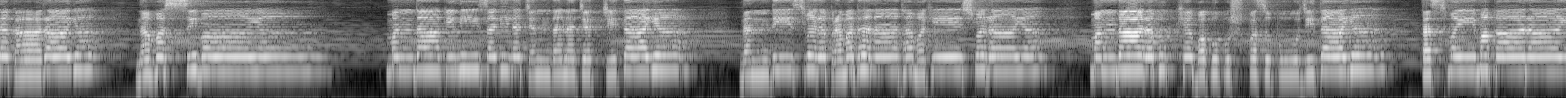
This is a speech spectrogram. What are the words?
नकाराय नमः शिवाय। मन्दाकिनी सलिलचन्दनचर्चिताय नन्दीश्वरप्रमथनाथ महेश्वराय मन्दारमुख्यबहुपुष्पसुपूजिताय तस्मै मकाराय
